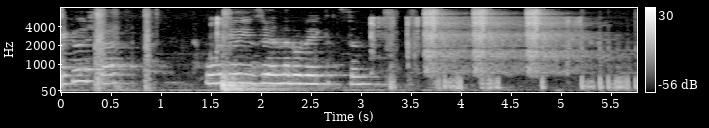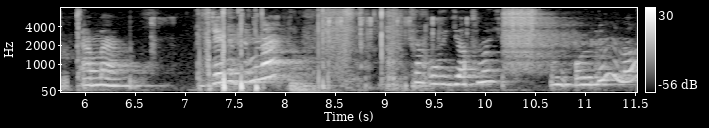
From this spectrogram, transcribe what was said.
Arkadaşlar bu videoyu izleyenler oraya gitsin. Tamam. Cennetim lan. Sen o yatma öldü mü lan?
